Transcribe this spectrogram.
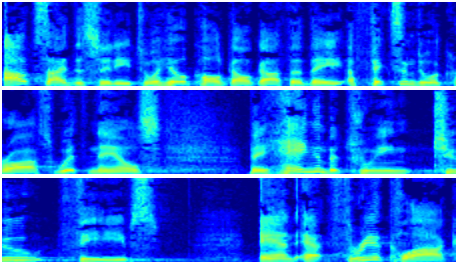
outside the city to a hill called Golgotha. They affix him to a cross with nails. They hang him between two thieves, and at three o'clock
